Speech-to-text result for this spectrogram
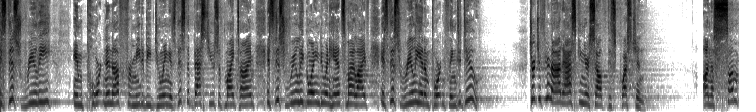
Is this really important enough for me to be doing? Is this the best use of my time? Is this really going to enhance my life? Is this really an important thing to do? Church, if you're not asking yourself this question, on a some,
